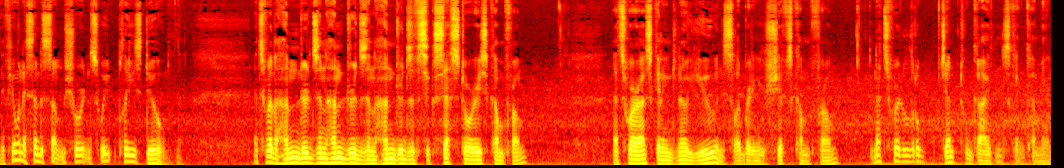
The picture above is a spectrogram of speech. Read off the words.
If you want to send us something short and sweet, please do. That's where the hundreds and hundreds and hundreds of success stories come from. That's where us getting to know you and celebrating your shifts come from. And that's where a little gentle guidance can come in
